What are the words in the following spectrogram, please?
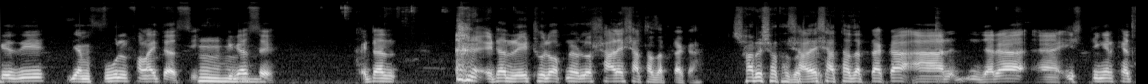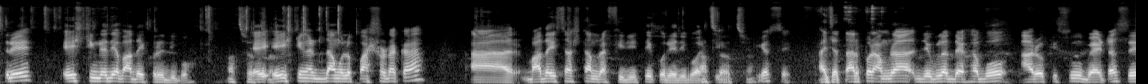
কেজি দিয়ে আমি ফুল ফানাইতে আছি ঠিক আছে? এটার এটার রেট হলো আপনার হলো সাড়ে সাত হাজার টাকা। সাড়ে সাত হাজার সাড়ে সাত হাজার টাকা আর যারা স্টিং এর ক্ষেত্রে এই স্টিংটা দিয়ে বাদাই করে দিব। আচ্ছা এই- আচ্ছা। এই স্টিং এর দাম হলো পাঁচশো টাকা আর বাদাই চার্জটা আমরা ফ্রিতে করে দিব আর কি। আচ্ছা আচ্ছা। ঠিক আছে? আচ্ছা তারপর আমরা যেগুলো দেখাবো আরও কিছু ব্যাট আছে।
